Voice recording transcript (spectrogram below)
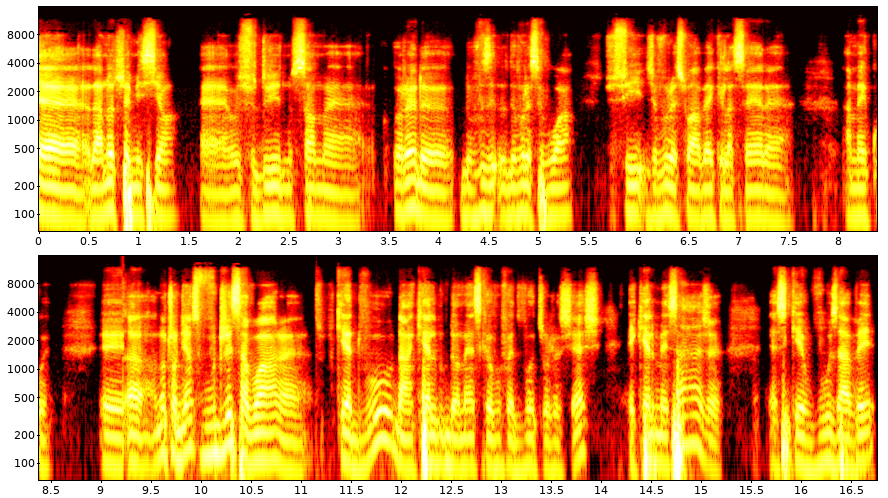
euh, dans notre émission. Euh, Aujourd'hui, nous sommes euh, heureux de, vous, recevoir. Je, vous reçois avec la sœur Amekwe. Notre audience voudrait savoir qui êtes-vous, dans quel domaine est-ce que vous faites votre recherche et quel message est-ce que vous avez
